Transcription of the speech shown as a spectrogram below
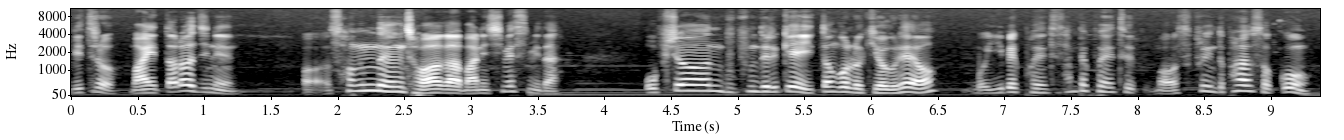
밑으로 많이 떨어지는 어, 성능 저하가 많이 심했습니다. 옵션 부품들이 꽤 있던 걸로 기억을 해요. 뭐 200%, 300%뭐 스프링도 팔았었고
